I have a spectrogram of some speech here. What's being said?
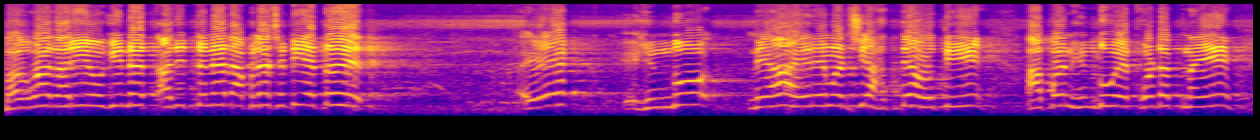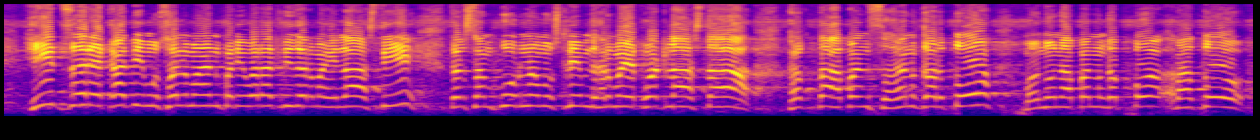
भगवाधारी योगीनाथ आदित्यनाथ आपल्यासाठी येत आहेत. एक हिंदू नेहा हिरेमठची हत्या होती. आपण हिंदू एकवटत नाही. हीच जर एखादी मुसलमान परिवारातली जर महिला असती तर संपूर्ण मुस्लिम धर्म एकवटला असता. फक्त आपण सहन करतो म्हणून आपण गप्प राहतो.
